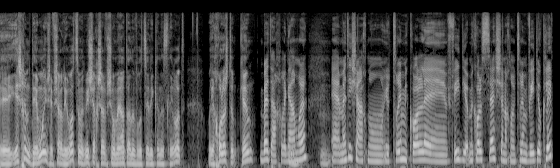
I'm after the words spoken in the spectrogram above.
אה, יש לכם דמוים שאפשר לראות? זאת אומרת, מי שעכשיו שומע אותנו ורוצה להיכנס לראות, הוא יכול לו שאתם, כן? בטח, לגמרי. אה, האמת היא שאנחנו יוצרים מכל אה, וידאו, מכל סשן, אנחנו יוצרים video clip,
